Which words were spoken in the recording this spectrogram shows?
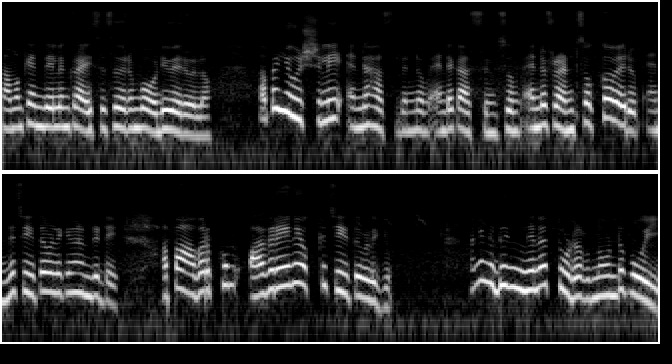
നമുക്ക് എന്തെങ്കിലും ക്രൈസിസ് വരുമ്പോൾ ഓടി വരുമല്ലോ അപ്പോൾ യൂഷ്വലി എന്റെ ഹസ്ബൻഡും എന്റെ കസിൻസും എന്റെ ഫ്രണ്ട്സും ഒക്കെ വരും. എന്നെ ചീത്ത വിളിക്കാൻ കണ്ടിട്ടേ. അപ്പോൾ അവർക്കും അവരേനെയൊക്കെ ചീത്ത വിളിക്കും. അങ്ങനെ ഇതിങ്ങനെ തുടർന്നുകൊണ്ട് പോയി.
